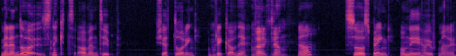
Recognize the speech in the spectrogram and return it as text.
Men ändå snyggt av en typ 21-åring att pricka av det. verkligen Ja. Så spring om ni har gjort med det.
